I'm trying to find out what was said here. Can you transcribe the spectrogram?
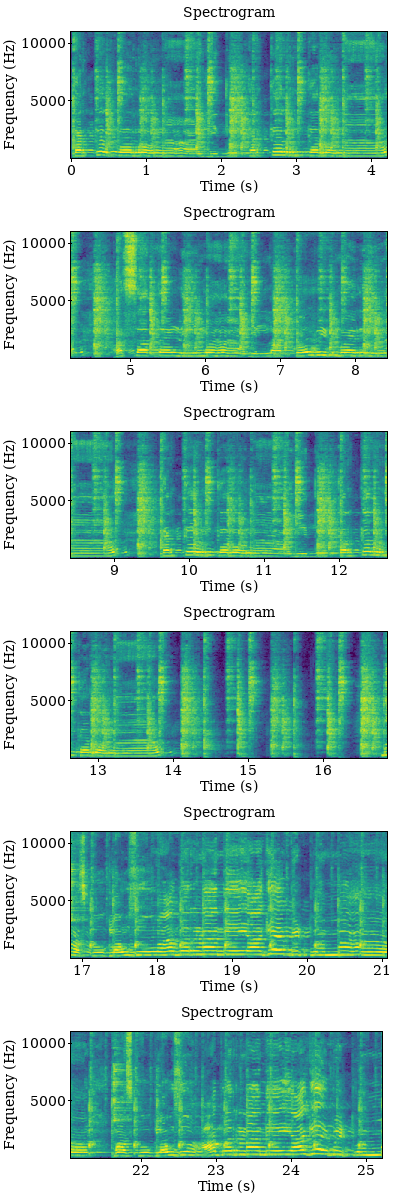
ಕರ್ಕರ್ ಕರೋನಾ, ಇದು ಕರ್ಕರ್ ಕರೋನಾ. ಹೊಸ ತಳಿನ, ಇಲ್ಲ ಕೋವಿಡ್ ಮರಿನಾ. ಕರ್ಕರ್ ಕರೋನಾ, ಇದು ಕರ್ಕರ್ ಕರೋನಾ. ಮಾಸ್ಕು, ಗ್ಲೌಸು ಆಭರಣನೇ ಯಾಗೆ ಬಿಟ್ವಮ್ಮ. ಮಾಸ್ಕು, ಗ್ಲೌಸು ಆಭರಣನೇ ಯಾಗೆ ಬಿಟ್ವಮ್ಮ.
